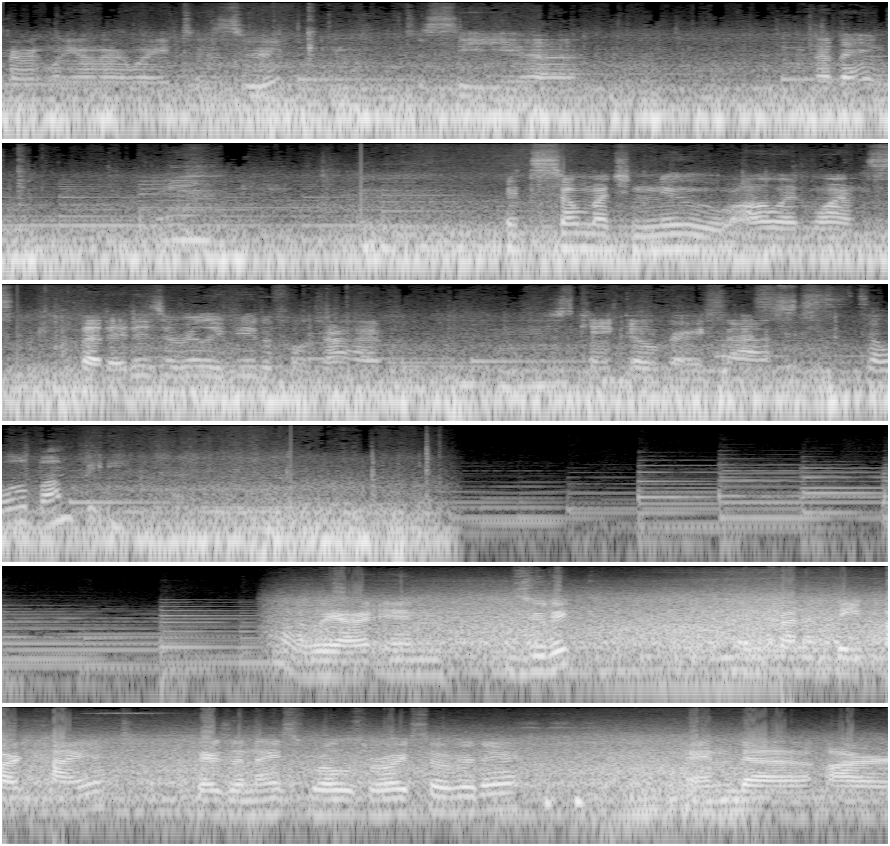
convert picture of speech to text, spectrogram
currently on our way to Zurich to see uh, the bank. It's so much new all at once, but it is a really beautiful drive. You just can't go very it's, fast. just, it's a little bumpy. Are in Zurich, in front of the Park Hyatt. There's a nice Rolls Royce over there, and uh, our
